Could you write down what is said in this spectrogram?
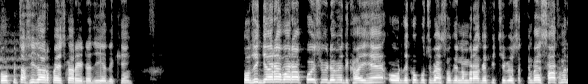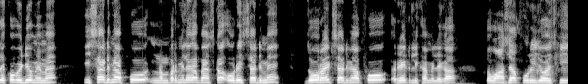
तो पिचासी हज़ार रुपये इसका रेट है जी ये देखें। तो जी ग्यारह बार आपको इस वीडियो में दिखाई है। और देखो कुछ भैंसों के नंबर आगे पीछे भी हो सकते हैं। भाई साथ में देखो वीडियो में मैं इस साइड में आपको नंबर मिलेगा भैंस का और इस साइड में जो राइट साइड में आपको रेट लिखा मिलेगा तो वहाँ से आप पूरी जो है इसकी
